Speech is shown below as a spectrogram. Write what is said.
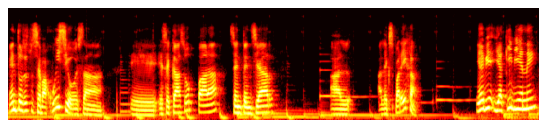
Entonces pues, se va a juicio eh, ese caso para sentenciar al, a la expareja. Y, aquí viene,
